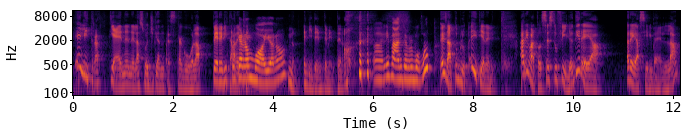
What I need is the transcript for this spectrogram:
e li trattiene nella sua gigantesca gola per evitare perché che... non muoiono, No, evidentemente no. Eh, li mangia proprio, glup. esatto, Bloop, e li tiene lì. Arrivato il sesto figlio di Rea, Rea si ribella,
